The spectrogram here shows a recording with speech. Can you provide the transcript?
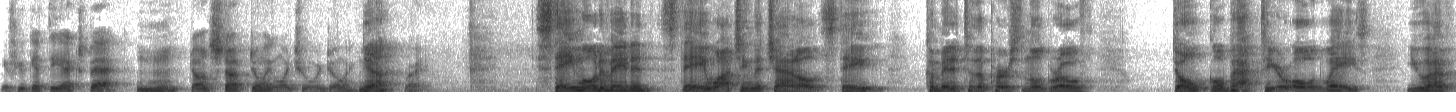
If you get the ex back, Mm-hmm. don't stop doing what you were doing. Yeah. Right. stay motivated, stay watching the channel, stay committed to the personal growth. Don't go back to your old ways. You have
